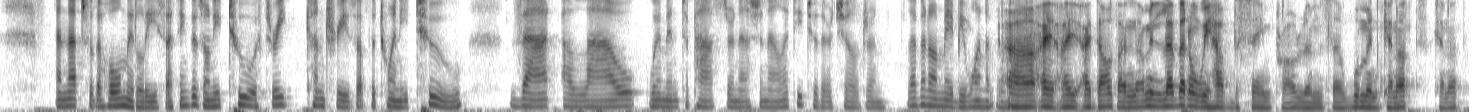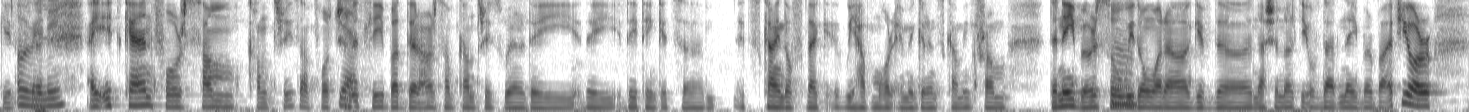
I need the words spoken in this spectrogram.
and that's for the whole Middle East. I think there's only two or three countries of the 22 that allow women to pass their nationality to their children. Lebanon may be one of them. Uh, I, I I doubt, and I mean Lebanon, we have the same problems. Uh, women cannot cannot give. oh, uh, really? I- it can for some countries, unfortunately, but there are some countries where they they they think it's um it's kind of like we have more immigrants coming from the neighbors, so Hmm. we don't want to give the nationality of that neighbor. But if you're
